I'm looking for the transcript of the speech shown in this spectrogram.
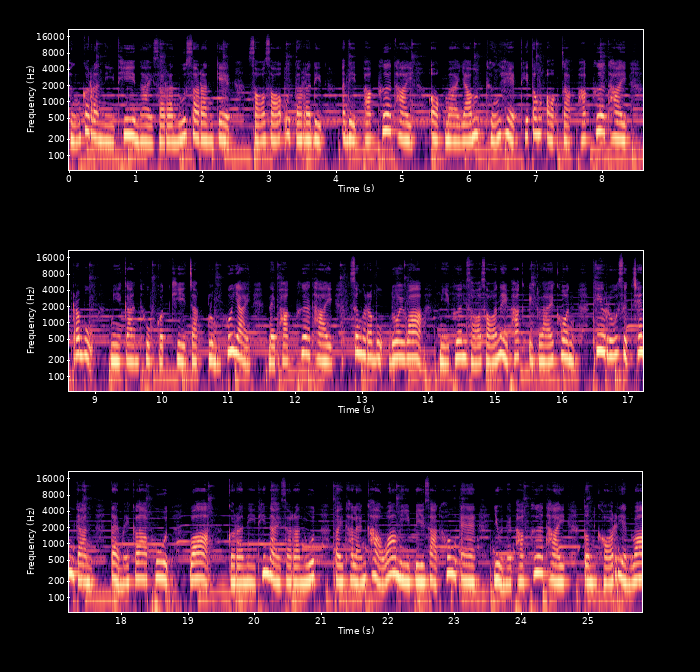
ถึงกรณีที่นายสรันวุสรันเกต สสอุตรดิตถ์อดีตพักเพื่อไทยออกมาย้ำถึงเหตุที่ต้องออกจากพักเพื่อไทย ระบุมีการถูกกดขี่จากกลุ่มผู้ใหญ่ในพักเพื่อไทย ซึ่งระบุด้วยว่ามีเพื่อนสสในพักอีกหลายคนที่รู้สึกเช่นกัน แต่ไม่กล้าพูดว่า กรณีที่นายสรันวุฒิไปแถลงข่าวว่ามีปีศาจห้องแอร์อยู่ในพักเพื่อไทย ตนขอเรียนว่า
